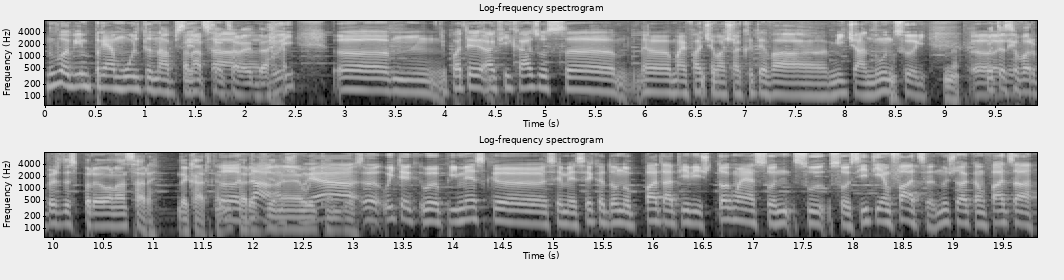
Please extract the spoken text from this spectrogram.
nu vorbim prea mult în absența, în absența lui. Da. lui. Uh, poate ar fi cazul să uh, mai facem așa câteva mici anunțuri. Da. Uite, le... să vorbești despre o lansare de carte în care da, vine vrea, Uite, primesc SMS că domnul Pata Pieviș tocmai a sosit, e în față. Nu știu dacă în fața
